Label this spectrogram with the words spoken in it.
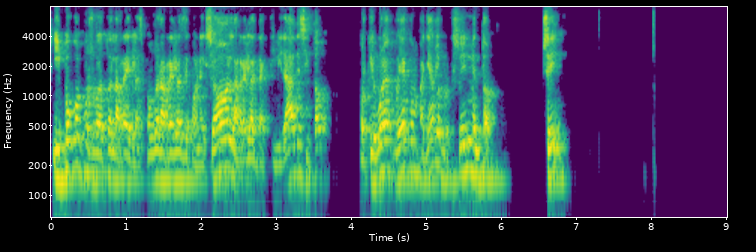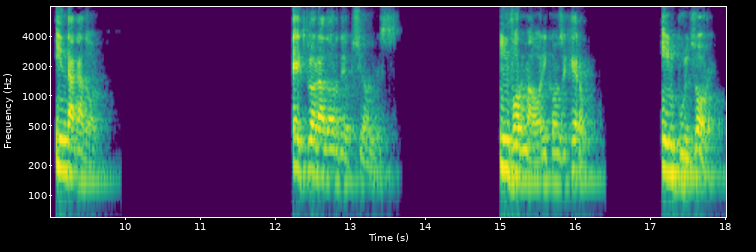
Y pongo, por supuesto, las reglas. Pongo las reglas de conexión, las reglas de actividades y todo. Porque voy a, voy a acompañarlo, porque soy un mentor. ¿Sí? Indagador. Explorador de opciones informador y consejero, impulsor,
